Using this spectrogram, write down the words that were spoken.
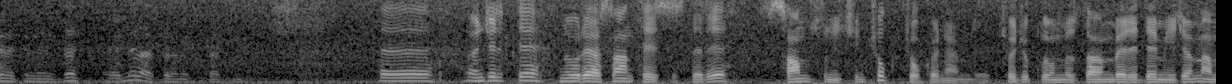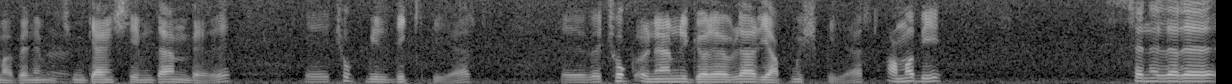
yönetiminizde e, neler söylemek istersiniz? Ee, öncelikle Nuri Hasan tesisleri Samsun için çok çok önemli. Çocukluğumuzdan beri demeyeceğim ama benim Evet. için gençliğimden beri e, çok bildik bir yer E, ve çok önemli görevler yapmış bir yer. Ama bir senelere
